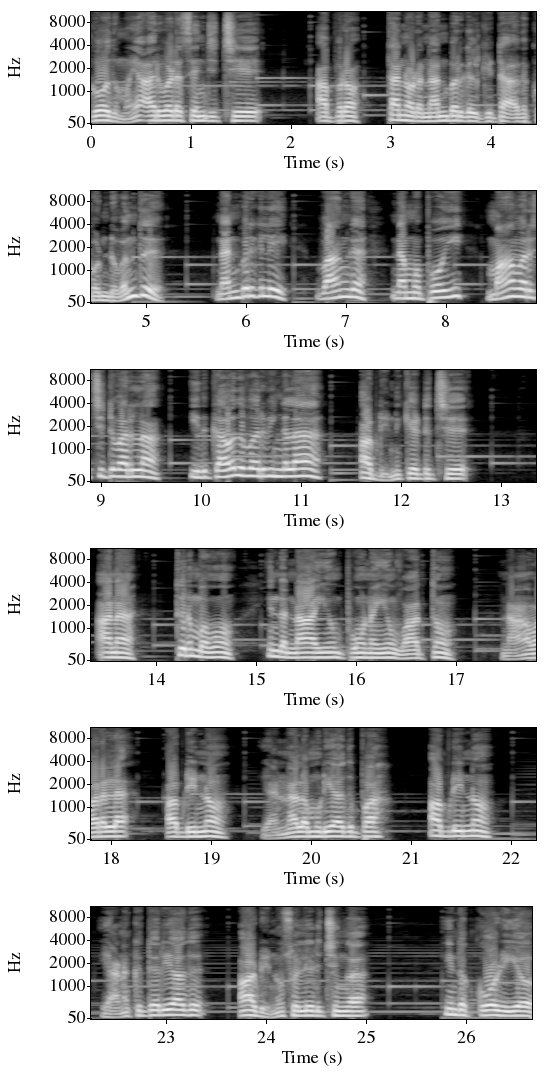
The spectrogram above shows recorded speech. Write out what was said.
கோதுமையை அறுவடை செஞ்சுச்சு. அப்புறம் தன்னோட நண்பர்கள் கிட்ட அதை கொண்டு வந்து நண்பர்களே வாங்க நம்ம போய் மாவரைச்சிட்டு வரலாம். இதுக்காவது வருவீங்களா? அப்படின்னு கேட்டுச்சு. ஆனா திரும்பவும் இந்த நாயும் பூனையும் வாத்தும் நான் வரல. அப்படின்னும் என்னால முடியாதுப்பா. அப்படின்னும் எனக்கு தெரியாது அப்படின்னு சொல்லிடுச்சுங்க. இந்த கோழியோ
